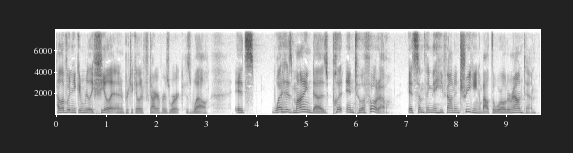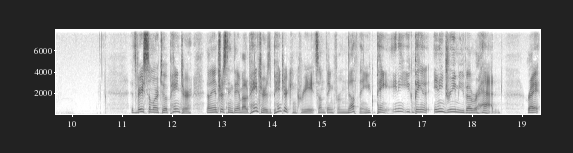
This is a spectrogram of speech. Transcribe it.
I love when you can really feel it in a particular photographer's work as well. It's what his mind does put into a photo. It's something that he found intriguing about the world around him. It's very similar to a painter. Now, the interesting thing about a painter is a painter can create something from nothing. You can paint any you can paint any dream you've ever had, right?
